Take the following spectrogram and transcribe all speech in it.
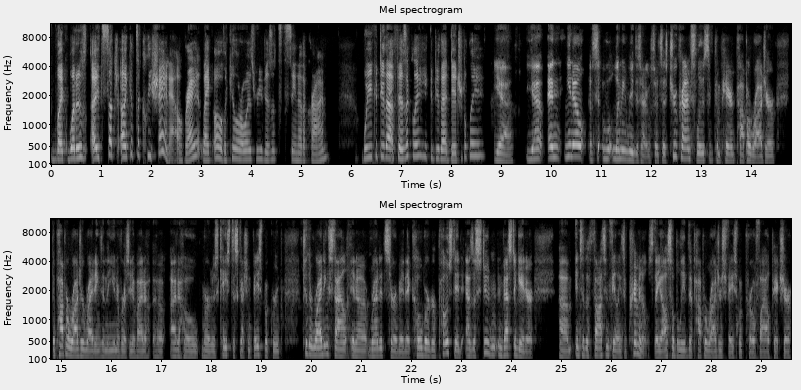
Like what is it's such like it's a cliche now, right? Like, oh, the killer always revisits the scene of the crime. Well, you could do that physically, you could do that digitally. Yeah. Yeah. And, you know, so- well, let me read this article. So it says True crime sleuths have compared Papa Roger, the Papa Roger writings in the University of Idaho, Idaho Murders Case Discussion Facebook group to the writing style in a Reddit survey that Kohberger posted as a student investigator um, into the thoughts and feelings of criminals. They also believe that Papa Roger's Facebook profile picture,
